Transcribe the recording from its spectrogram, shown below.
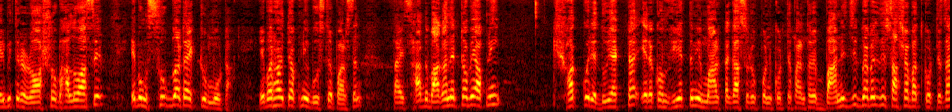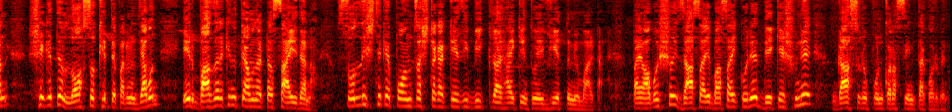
এর ভিতরে রসও ভালো আছে এবং সুবলাটা একটু মোটা। এবার হয়তো আপনি বুঝতে পারছেন, তাই ছাদ বাগানের টবে আপনি শখ করে দুই একটা এরকম ভিয়েতনামি মালটা গাছ রোপণ করতে পারেন। তবে বাণিজ্যিকভাবে যদি চাষাবাদ করতে চান, সেক্ষেত্রে লসও খেতে পারেন। যেমন এর বাজারে কিন্তু তেমন একটা চাহিদা না। চল্লিশ থেকে পঞ্চাশ টাকা কেজি বিক্রয় হয় কিন্তু এই ভিয়েতনামি মালটা। তাই অবশ্যই যাচাই বাছাই করে দেখে শুনে গাছ রোপণ করার চিন্তা করবেন।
